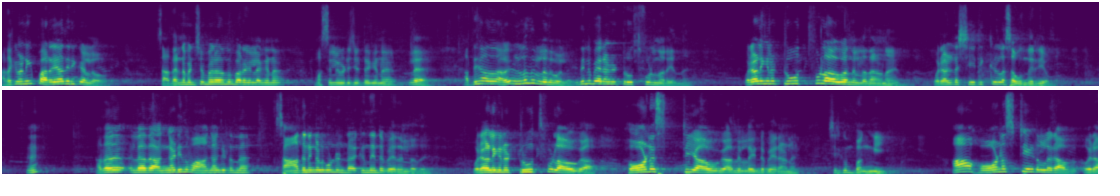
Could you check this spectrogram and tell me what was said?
അതൊക്കെ വേണമെങ്കിൽ പറയാതിരിക്കല്ലോ. സാധാരണ മനുഷ്യന്മാരൊന്നും പറയില്ല ഇങ്ങനെ മസിൽ പിടിച്ചിട്ട് ഇങ്ങനെ അല്ലേ? അദ്ദേഹം അത് ഉള്ളതുള്ളത് പോലെ. ഇതിന്റെ പേരാണ് ട്രൂത്ത്ഫുൾ എന്ന് പറയുന്നത്. ഒരാളിങ്ങനെ ട്രൂത്ത്ഫുൾ ആവുക എന്നുള്ളതാണ് ഒരാളുടെ ശരിക്കുള്ള സൗന്ദര്യം. അത് അല്ലാതെ അങ്ങാടിയിൽ നിന്ന് വാങ്ങാൻ കിട്ടുന്ന സാധനങ്ങൾ കൊണ്ട് ഉണ്ടാക്കുന്നതിന്റെ പേരല്ലത്. ഒരാളിങ്ങനെ ട്രൂത്ത്ഫുൾ ആവുക ഹോണസ്റ്റി ആവുക എന്നുള്ളതിന്റെ പേരാണ് ശരിക്കും ഭംഗി. ആ ഹോണസ്റ്റി ആയിട്ടുള്ള ഒരു ഒരു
